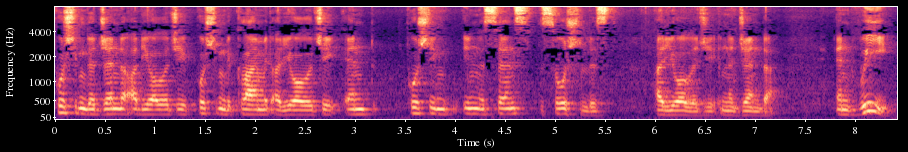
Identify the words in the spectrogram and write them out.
pushing the gender ideology, pushing the climate ideology, and pushing, in a sense, the socialist ideology and agenda. And we,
